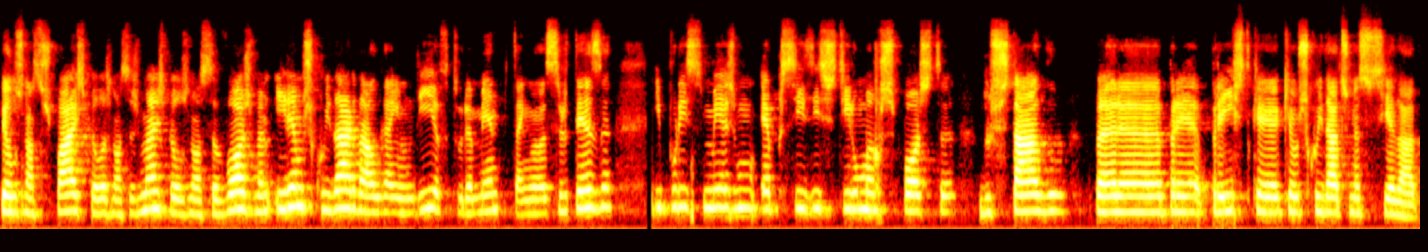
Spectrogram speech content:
pelos nossos pais, pelas nossas mães, pelos nossos avós, vamos, iremos cuidar de alguém um dia, futuramente, tenho a certeza, e por isso mesmo é preciso existir uma resposta do Estado para, para, para isto que é, que é os cuidados na sociedade.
